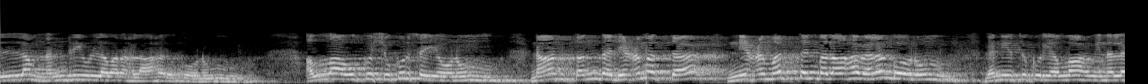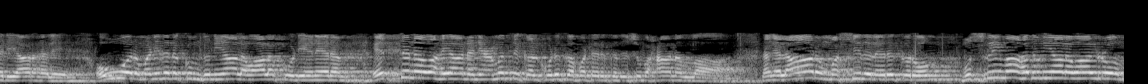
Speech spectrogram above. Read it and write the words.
எல்லாம் நன்றியுள்ளவர்களாக இருக்கணும். அல்லாவுக்கு சுக்குர் செய்யணும். நான் தந்த நியமத்தை நியமத் என்பதாக விளங்கணும். கண்ணியத்துக்குரிய அல்லாஹுவின் நல்லடியார்களே ஒவ்வொரு மனிதனுக்கும் துணியால வாழக்கூடிய நேரம் எத்தனை வகையான நியமத்துக்கள் கொடுக்கப்பட்டிருக்குது சுபஹான் அல்லா நாங்கள் எல்லாரும் மஸ்ஜிதில் இருக்கிறோம் முஸ்லீமாக துணியால வாழ்றோம்.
